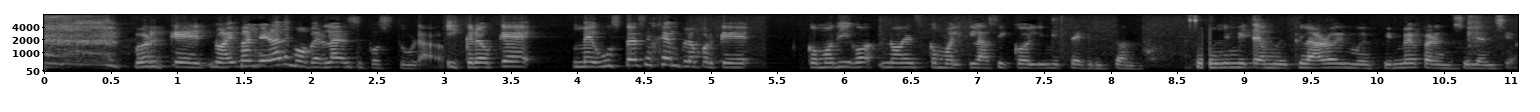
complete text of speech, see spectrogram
porque no hay manera de moverla de su postura. Y creo que me gusta ese ejemplo porque, como digo, no es como el clásico límite gritón. Es un límite muy claro y muy firme, pero en silencio.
